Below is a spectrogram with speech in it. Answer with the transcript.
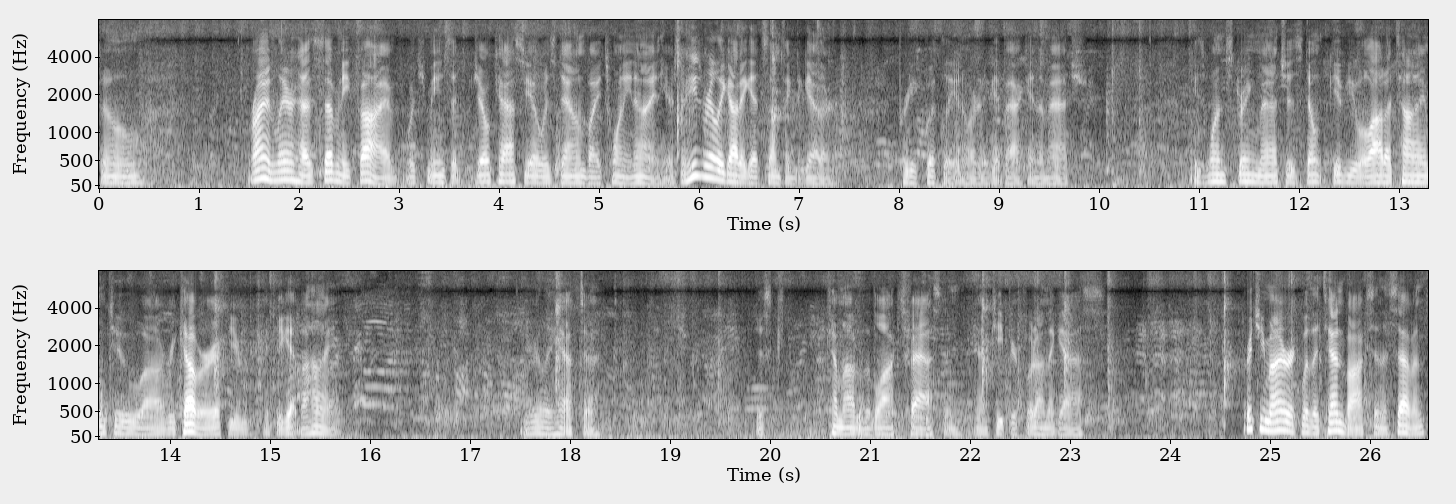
So Ryan Lehr has 75, which means that Joe Cascio is down by 29 here. So he's really got to get something together pretty quickly in order to get back in the match. These one-string matches don't give you a lot of time to uh, recover if you if you get behind. You really have to just come out of the blocks fast and, and keep your foot on the gas. Richie Myrick with a 10 box in the seventh.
